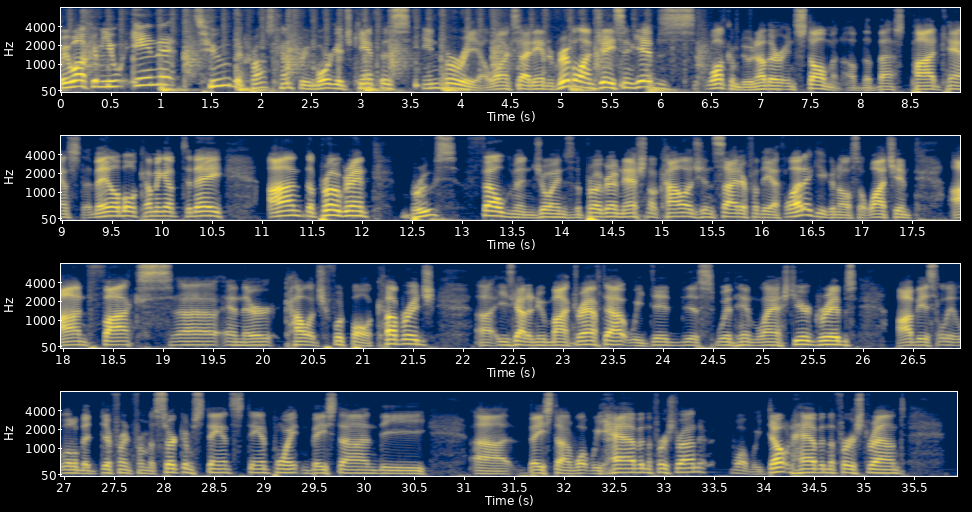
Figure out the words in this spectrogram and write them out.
We welcome you in to the Cross Country Mortgage Campus in Berea. Alongside Andrew Gribble, I'm Jason Gibbs. Welcome to another installment of the best podcast available. Coming up today on the program, Bruce Feldman joins the program, National College Insider for the Athletic. You can also watch him on Fox uh, and their college football coverage. Uh, he's got a new mock draft out. We did this with him last year, Gribs obviously a little bit different from a circumstance standpoint based on the uh, based on what we have in the first round, what we don't have in the first round,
